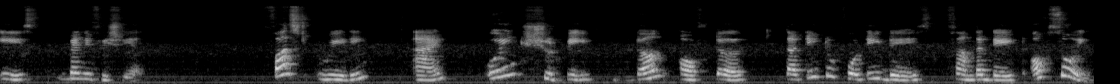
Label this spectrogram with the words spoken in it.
is beneficial. First weeding and wooing should be done after 30 to 40 days from the date of sowing.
